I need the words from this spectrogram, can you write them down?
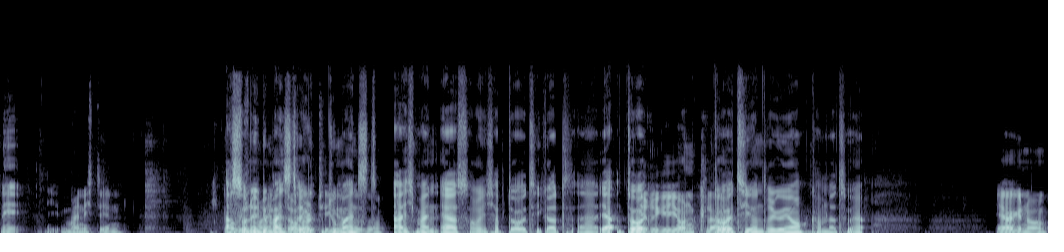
Nee. Meine ich den? Ich Ach so, nee, du mein meinst, Doherty du meinst, so. ah, ich meine, ja, sorry, ich habe Doherty gerade, äh, ja, Do Region, klar. Doherty und Reguillon kamen dazu, ja. Ja, genau.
